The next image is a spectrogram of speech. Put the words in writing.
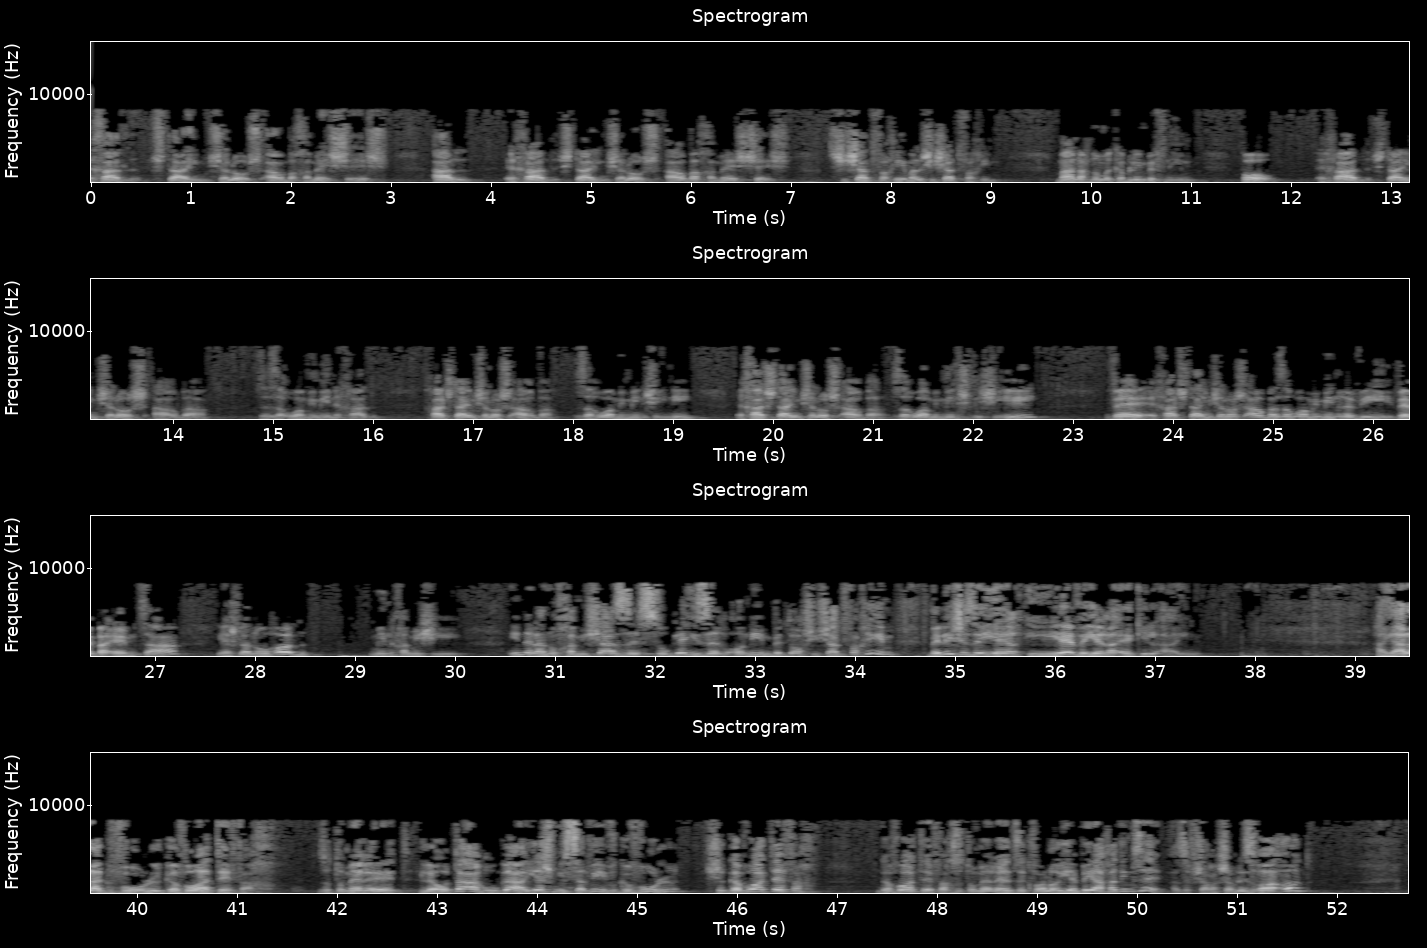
1, 2, 3, 4, 5, 6, על 1, 2, 3, 4, 5, 6. שישה טפחים על שישה טפחים. מה אנחנו מקבלים בפנים? פה 1, 2, 3, 4 זה זרוע ממין אחד, 1, 2, 3, 4 זרוע ממין שני, 1, 2, 3, 4 זרוע ממין שלישי, ו-1, 2, 3, 4 זרוע ממין רביעי, ובאמצע יש לנו עוד מין חמישי. הנה לנו חמישה זה סוגי זרעונים בתוך שישה טפחים, בלי שזה יהיה ויראה כלאיים. היה לה גבול גבוה טפח, זאת אומרת, לאותה ערוגה יש מסביב גבול שגבוה טפח. גבוה טפח, זאת אומרת, זה כבר לא יהיה ביחד עם זה, אז אפשר עכשיו לזרוע עוד.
